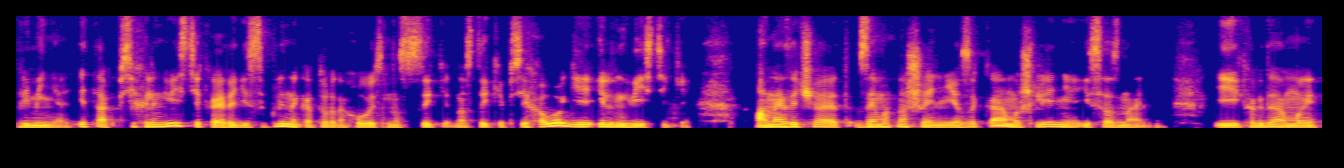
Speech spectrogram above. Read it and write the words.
применять. Итак, психолингвистика – это дисциплина, которая находится на стыке, на стыке психологии и лингвистики. Она изучает взаимоотношения языка, мышления и сознания. И когда мы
